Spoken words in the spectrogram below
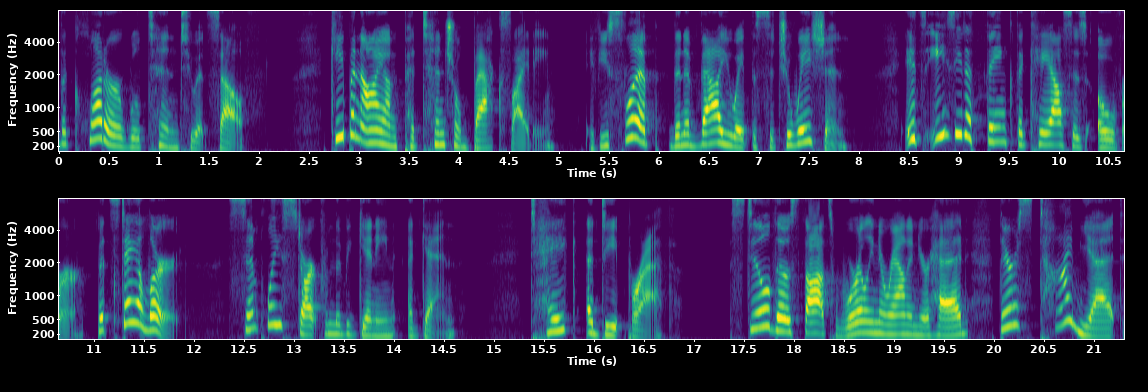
the clutter will tend to itself. Keep an eye on potential backsliding. If you slip, then evaluate the situation. It's easy to think the chaos is over, but stay alert. Simply start from the beginning again. Take a deep breath. Still, those thoughts whirling around in your head, there's time yet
